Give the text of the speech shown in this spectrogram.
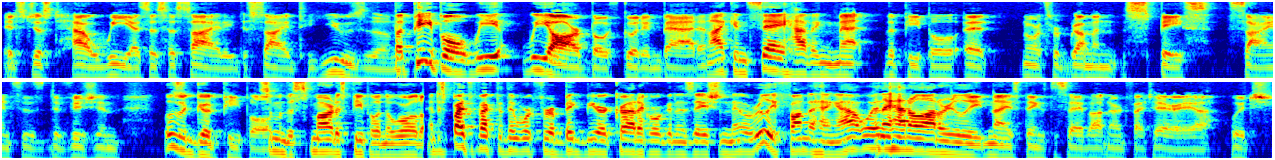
It's just how we as a society decide to use them. But people, we we are both good and bad, and I can say having met the people at Northrop Grumman Space Sciences Division. Those are good people. Some of the smartest people in the world. And despite the fact that they work for a big bureaucratic organization, they were really fun to hang out with. And they had a lot of really nice things to say about Nerdfighteria, which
